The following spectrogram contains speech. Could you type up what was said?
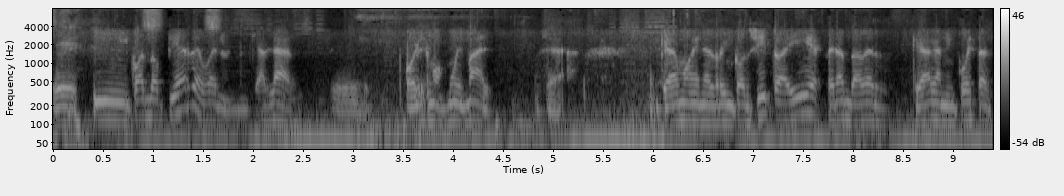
Eh, y cuando pierde, bueno, ni que hablar, eh, olemos muy mal. O sea, quedamos en el rinconcito ahí esperando a ver que hagan encuestas,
